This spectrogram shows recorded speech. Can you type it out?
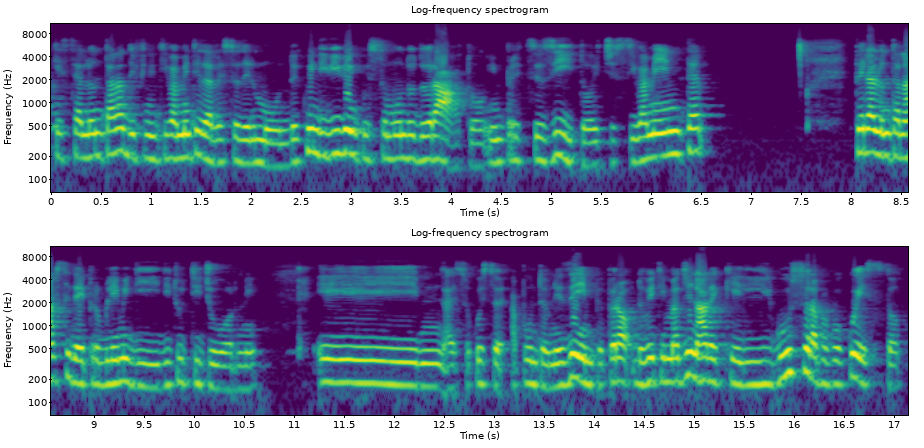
che si allontana definitivamente dal resto del mondo e quindi vive in questo mondo dorato, impreziosito eccessivamente per allontanarsi dai problemi di, di tutti i giorni. E adesso questo è, appunto è un esempio, però dovete immaginare che il gusto era proprio questo,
